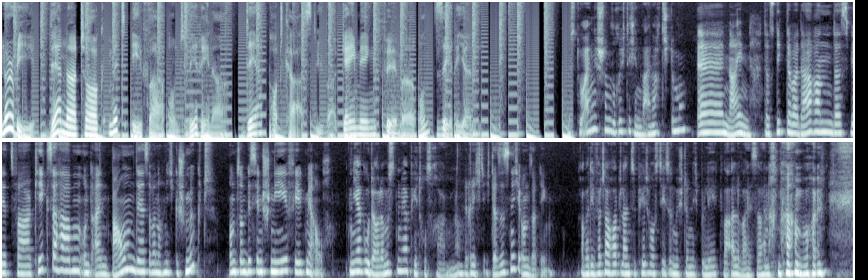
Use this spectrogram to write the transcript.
Nerby, der Nerd Talk mit Eva und Verena. Der Podcast über Gaming, Filme und Serien. Bist du eigentlich schon so richtig in Weihnachtsstimmung? Äh, nein. Das liegt aber daran, dass wir zwar Kekse haben und einen Baum, der ist aber noch nicht geschmückt. Und so ein bisschen Schnee fehlt mir auch. Ja gut, aber da müssten wir ja Petrus fragen, ne? Richtig, das ist nicht unser Ding. Aber die Wetterhotline zu Petrus, die ist irgendwie ständig belegt, weil alle weiße Weihnachten haben wollen.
